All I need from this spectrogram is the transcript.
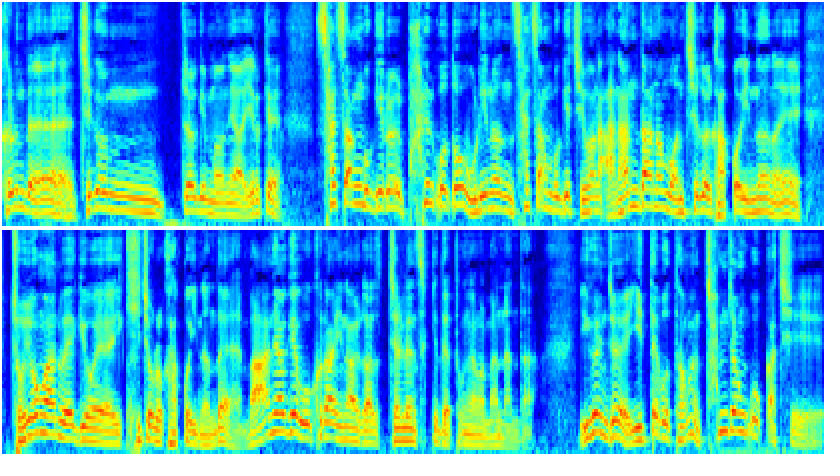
그런데 지금 저기 뭐냐 이렇게 살상 무기를 팔고도 우리는 살상 무기 지원 안 한다는 원칙을 갖고 있는 조용한 외교의 기조를 갖고 있는데 만약에 우크라이나가 가 젤렌스키 대통령을 만난다. 이거 이제 이때부터는 참전국 같이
